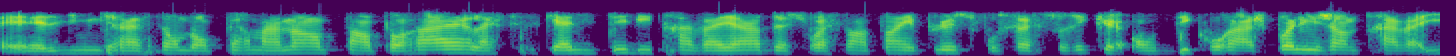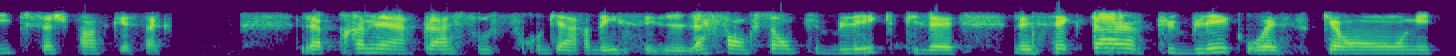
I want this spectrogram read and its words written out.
l'immigration donc permanente, temporaire, la fiscalité des travailleurs de 60 ans et plus. Il faut s'assurer qu'on ne décourage pas les gens de travailler. Puis ça, je pense que ça la première place où il faut regarder, c'est la fonction publique, puis le, le secteur public où est-ce qu'on est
